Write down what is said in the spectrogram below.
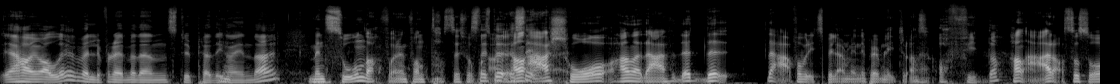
jeg har jo alle veldig fornøyd med den stupheadinga inn der. Men Son, da, for en fantastisk fotballspiller. Han er så han er, det, er, det, det, det er favorittspilleren min i Premier League, tror jeg. Altså. Å, fy da. Han er altså så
